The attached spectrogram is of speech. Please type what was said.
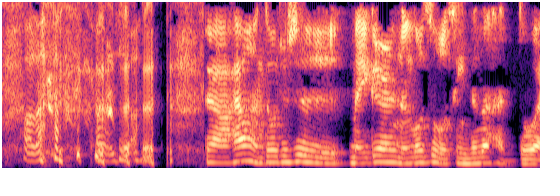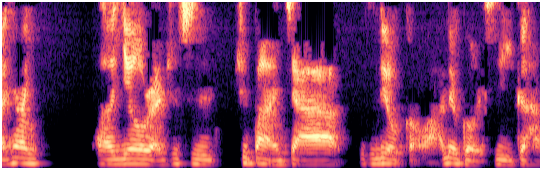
好了，开玩笑。对啊，还有很多就是每个人能够做的事情真的很多哎，像呃，也有人就是去帮人家就是遛狗啊，遛狗也是一个行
